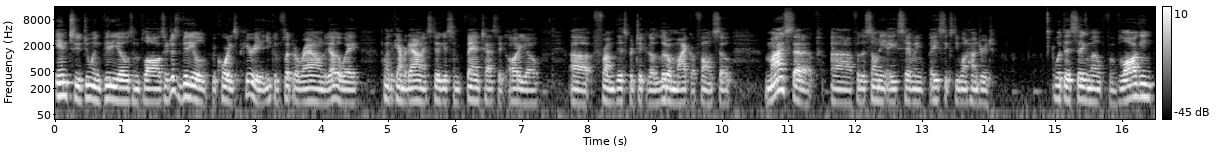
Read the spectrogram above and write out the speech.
into doing videos and vlogs or just video recordings period, you can flip it around the other way, point the camera down and still get some fantastic audio uh, from this particular little microphone. So my setup uh, for the Sony A70, A6100 with this Sigma for vlogging,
